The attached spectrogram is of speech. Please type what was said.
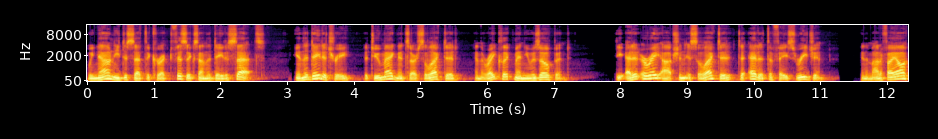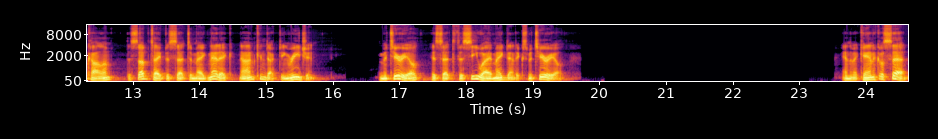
We now need to set the correct physics on the data sets. In the data tree, the two magnets are selected and the right-click menu is opened. The Edit Array option is selected to edit the face region. In the Modify All column, the subtype is set to Magnetic Non-Conducting Region. The material is set to the CY Magnetics material. And the mechanical set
